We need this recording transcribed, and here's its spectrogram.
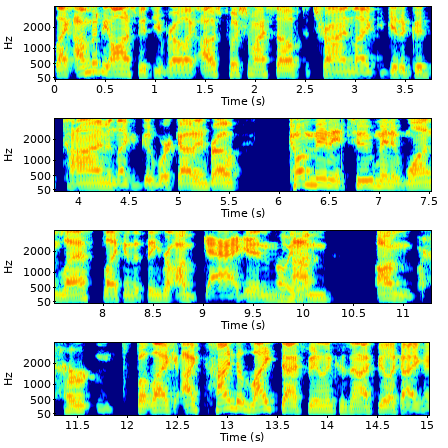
like I'm gonna be honest with you, bro. Like I was pushing myself to try and like get a good time and like a good workout in, bro. Come minute two, minute one left, like in the thing, bro. I'm gagging. Oh, yeah. I'm I'm hurting. But like I kind of like that feeling because then I feel like I, I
